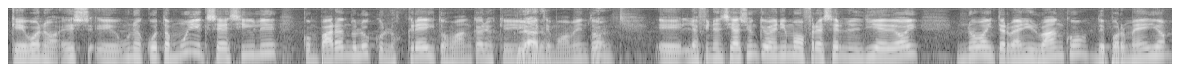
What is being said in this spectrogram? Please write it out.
Que bueno, es eh, una cuota muy accesible comparándolo con los créditos bancarios que hay en este momento. claro. Eh, la financiación que venimos a ofrecer en el día de hoy no va a intervenir banco de por medio.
